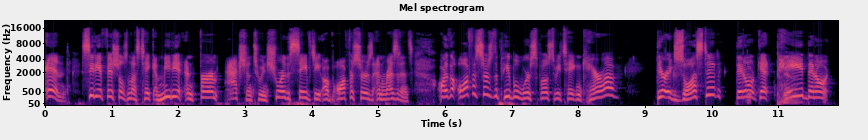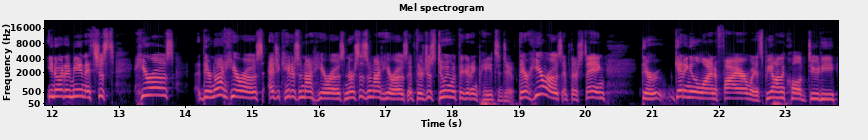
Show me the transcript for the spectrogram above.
end. City officials must take immediate and firm action to ensure the safety of officers and residents. Are the officers the people we're supposed to be taking care of? They're exhausted. They don't get paid. They don't, you know what I mean? It's just heroes they're not heroes. Educators are not heroes. Nurses are not heroes if they're just doing what they're getting paid to do. They're heroes if they're staying, they're getting in the line of fire when it's beyond the call of duty.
